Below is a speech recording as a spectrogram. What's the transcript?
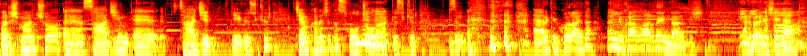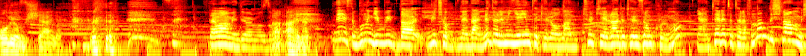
Barış Manço e, sağcıyım, e, sağcı diye gözükür. Cem Karaca da solcu olarak gözükür. Bizim Erkin Koray da ben yukarılardayım dermiş. Yani böyle kafa şeyler oluyormuş yani. Devam ediyorum o zaman. Aynen. Neyse bunun gibi bir daha birçok nedenle dönemin yayın tekeli olan Türkiye Radyo Televizyon Kurumu yani TRT tarafından dışlanmış.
